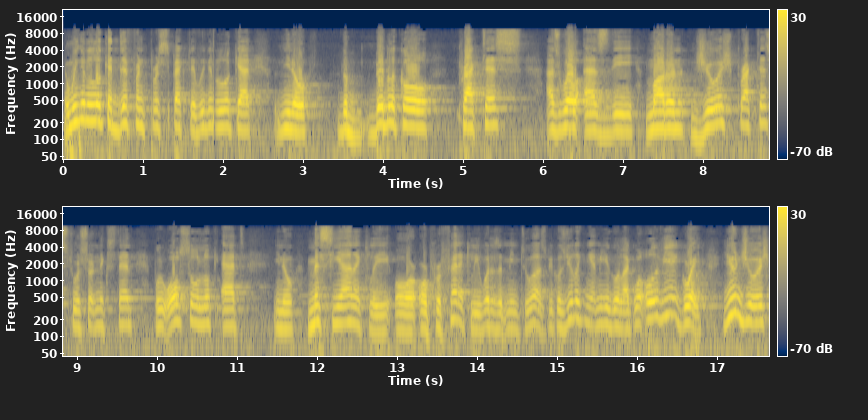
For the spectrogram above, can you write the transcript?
And we're going to look at different perspective. We're going to look at, you know, the biblical practice, as well as the modern Jewish practice to a certain extent, but also look at, you know, messianically or, or prophetically, what does it mean to us? Because you're looking at me, you're going like, well, Olivier, great. You're Jewish,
